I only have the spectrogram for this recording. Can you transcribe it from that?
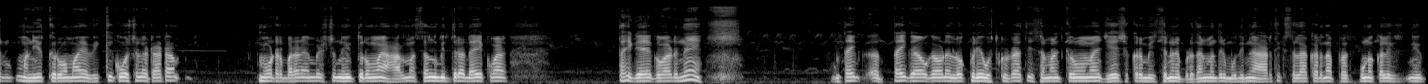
રૂપમાં નિયુક્ત કરવામાં આવ્યા. વિક્કી કૌશલને ટાટા મોટર બ્રાન્ડ એમ્બેસેડર નિયુક્ત કરવામાં હાલમાં સંઘમિત્રા ગાયકવાડ થઈ ગાયકવાડને તઈ તઈ ગાયકવાડને લોકપ્રિય ઉત્કૃષ્ટતાથી સન્માનિત કરવામાં જય ચક્ર મિશ્રને પ્રધાનમંત્રી મોદીના આર્થિક સલાહકારના પૂર્ણકાલીન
